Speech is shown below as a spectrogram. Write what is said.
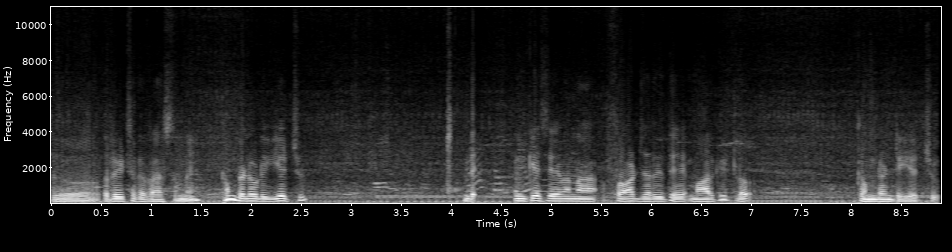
సో రేట్స్ అక్కడ రాస్తున్నాయి కంప్లైంట్ కూడా ఇవ్వచ్చు అంటే ఇన్ కేస్ ఏమైనా ఫ్రాడ్ జరిగితే మార్కెట్లో కంప్లైంట్ ఇవ్వచ్చు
